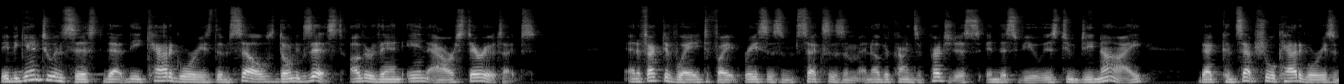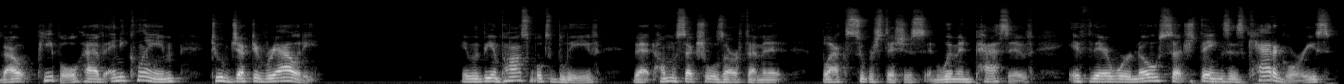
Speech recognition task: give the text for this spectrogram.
They began to insist that the categories themselves don't exist other than in our stereotypes. An effective way to fight racism, sexism, and other kinds of prejudice in this view is to deny that conceptual categories about people have any claim to objective reality. It would be impossible to believe that homosexuals are effeminate, blacks superstitious, and women passive if there were no such things as categories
